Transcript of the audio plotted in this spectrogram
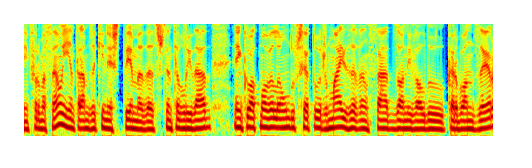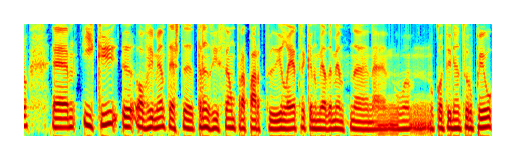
informação, e entramos aqui neste tema da sustentabilidade, em que o automóvel é um dos setores mais avançados ao nível do carbono zero e que, obviamente, esta esta transição para a parte elétrica, nomeadamente na, na, no, no, continente europeu,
